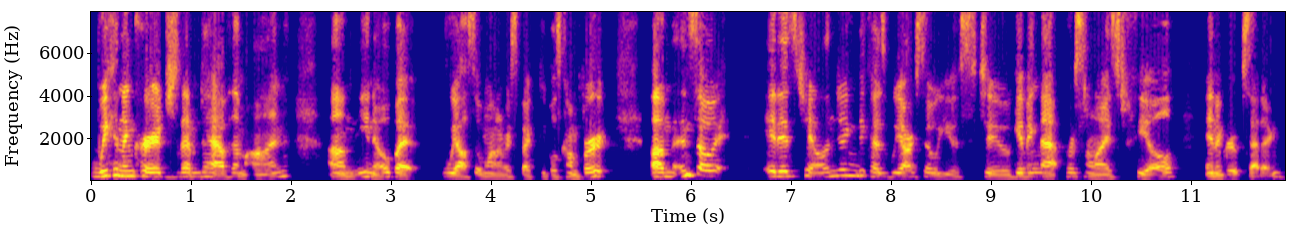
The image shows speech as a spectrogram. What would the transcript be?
we can encourage them to have them on um, you know but we also want to respect people's comfort. Um, and so it is challenging because we are so used to giving that personalized feel in a group setting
